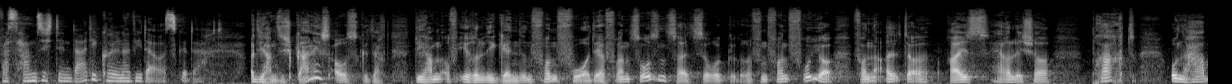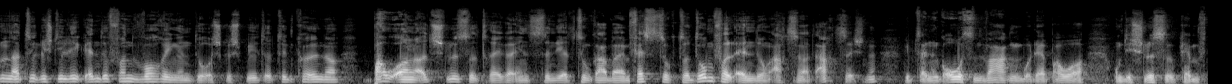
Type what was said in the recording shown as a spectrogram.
Was haben sich denn da die Kölner wieder ausgedacht? Die haben sich gar nichts ausgedacht. Die haben auf ihre Legenden von vor der Franzosenzeit zurückgegriffen, von früher, von alter, reichsherrlicher Pracht und haben natürlich die Legende von Worringen durchgespielt und den Kölner Bauern als Schlüsselträger inszeniert. Sogar beim Festzug zur Domvollendung 1880 ne, gibt es einen großen Wagen, wo der Bauer um die Schlüssel kämpft.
